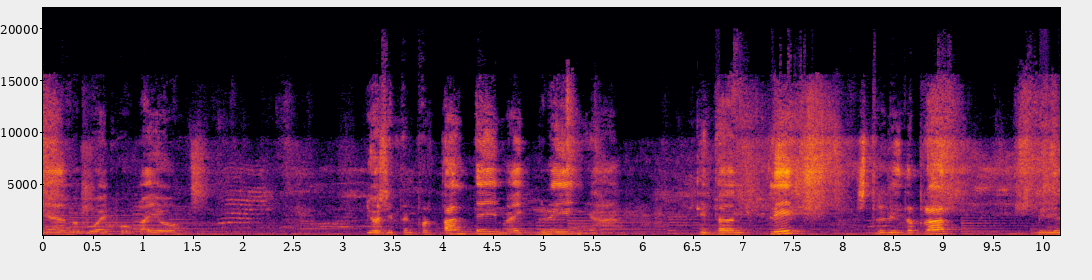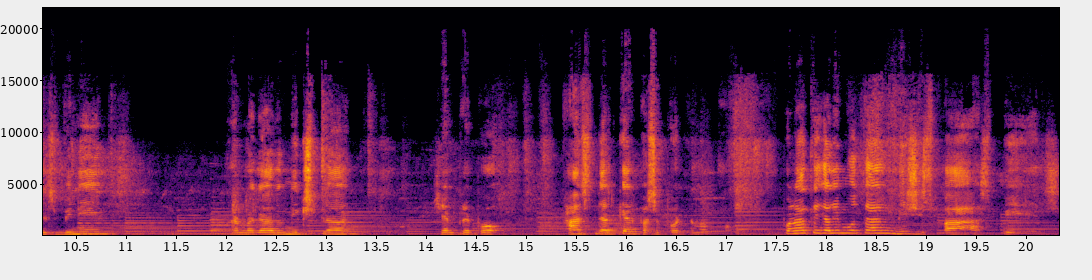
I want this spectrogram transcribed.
yan, mabuhay po kayo. Joseph Importante, Mike Green, yan. Tita Litz, Estrelita Prat, Binils Binils, Armagado Mix Vlog, siyempre po, Hans Dalker, pasupport naman po. Po natin kalimutan, Mrs. Paas PH.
